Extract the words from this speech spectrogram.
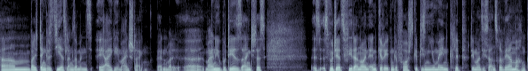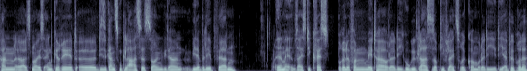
ähm, weil ich denke, dass die jetzt langsam ins AI-Game einsteigen werden. Weil äh, meine Hypothese ist eigentlich, dass es, es wird jetzt viel an neuen Endgeräten geforscht. Es gibt diesen Humane-Clip, den man sich so ans Revers machen kann äh, als neues Endgerät. Äh, diese ganzen Glases sollen wieder wiederbelebt werden. Ähm, sei es die Quest-Brille von Meta oder die Google Glasses, ob die vielleicht zurückkommen oder die, die Apple-Brille.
